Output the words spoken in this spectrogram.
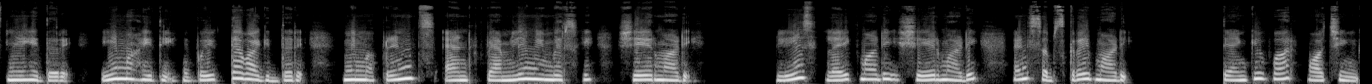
ಸ್ನೇಹಿತರೆ, ಈ ಮಾಹಿತಿ ಉಪಯುಕ್ತವಾಗಿದ್ದರೆ ನಿಮ್ಮ ಫ್ರೆಂಡ್ಸ್ ಅಂಡ್ ಫ್ಯಾಮಿಲಿ ಮೆಂಬರ್ಸ್ಗೆ ಶೇರ್ ಮಾಡಿ. ಪ್ಲೀಸ್ ಲೈಕ್ ಮಾಡಿ, ಶೇರ್ ಮಾಡಿ ಅಂಡ್ ಸಬ್ಸ್ಕ್ರೈಬ್ ಮಾಡಿ. Thank you for watching.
